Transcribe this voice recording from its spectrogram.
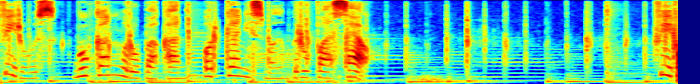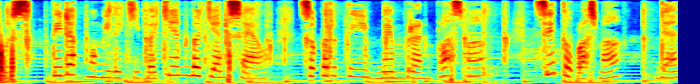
Virus bukan merupakan organisme berupa sel Virus tidak memiliki bagian-bagian sel seperti membran plasma, sitoplasma, dan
